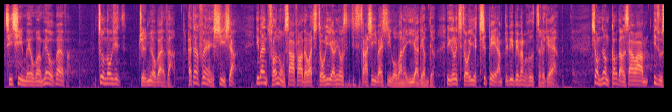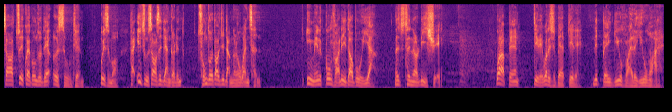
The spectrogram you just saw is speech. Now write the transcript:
机器没有办法。没有办法。这种东西觉得没有办法，还但分很细项。一般传统沙发的话，一周一啊，你用三四百四五万的椅啊，对不对？一个人一周一七百人，别别别别都折了起来。像我们这种高档沙发，一组沙发最快工作时间二十五天。为什么？它一组沙发是两个人从头到脚两个人完成，一名的功法力道不一样，那就称叫力学。我那边跌的，我就是边跌的，你边优怀的优怀。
